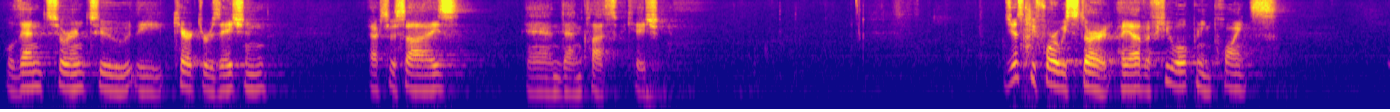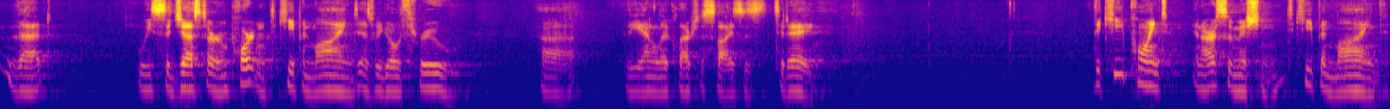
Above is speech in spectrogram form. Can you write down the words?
We'll then turn to the characterization, exercise, and then classification. Just before we start, I have a few opening points that we suggest are important to keep in mind as we go through uh, the analytical exercises today. The key point in our submission to keep in mind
